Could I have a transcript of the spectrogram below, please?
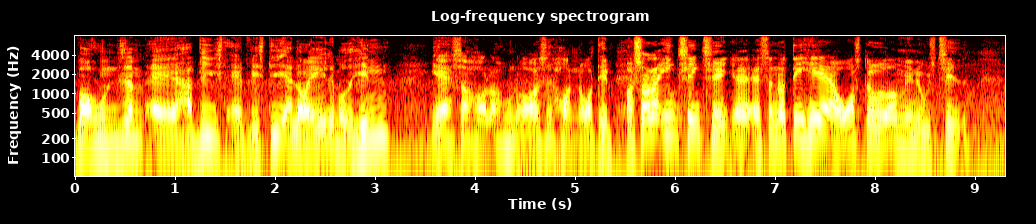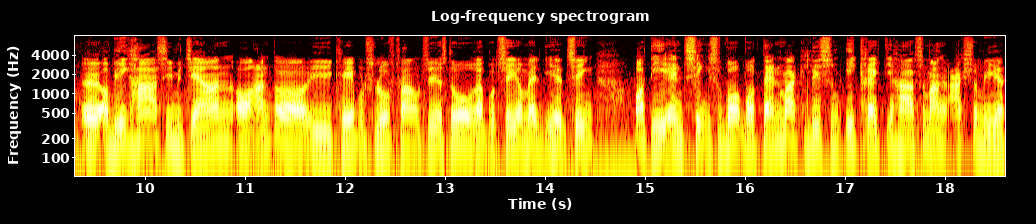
hvor hun ligesom øh, har vist, at hvis de er lojale mod hende, ja, så holder hun også hånden over dem. Og så er der en ting til. Altså, når det her er overstået om en uges tid, øh, og vi ikke har Simidjern og andre i Kabels Lufthavn til at stå og rapportere om alle de her ting, og det er en ting, hvor, hvor Danmark ligesom ikke rigtig har så mange aktier mere,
